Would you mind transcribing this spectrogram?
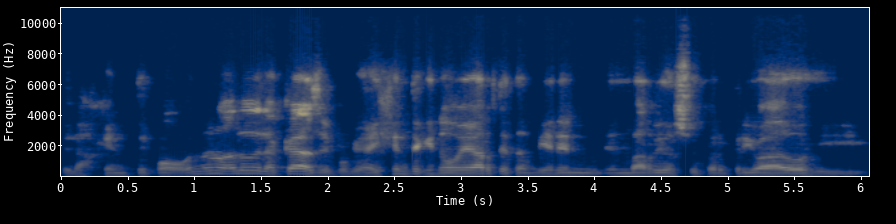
de la gente pobre. No, no, hablo de la calle, porque hay gente que no ve arte también en, en barrios súper privados y,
